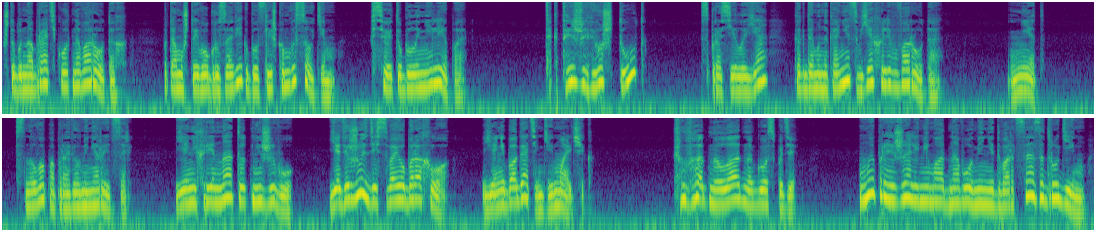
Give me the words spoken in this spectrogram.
чтобы набрать код на воротах, потому что его грузовик был слишком высоким. Все это было нелепо. «Так ты живешь тут?» — спросила я, когда мы, наконец, въехали в ворота. «Нет», — снова поправил меня рыцарь. «Я ни хрена тут не живу. Я держу здесь свое барахло. Я не богатенький мальчик». «Ладно, ладно, господи». Мы проезжали мимо одного мини-дворца за другим —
